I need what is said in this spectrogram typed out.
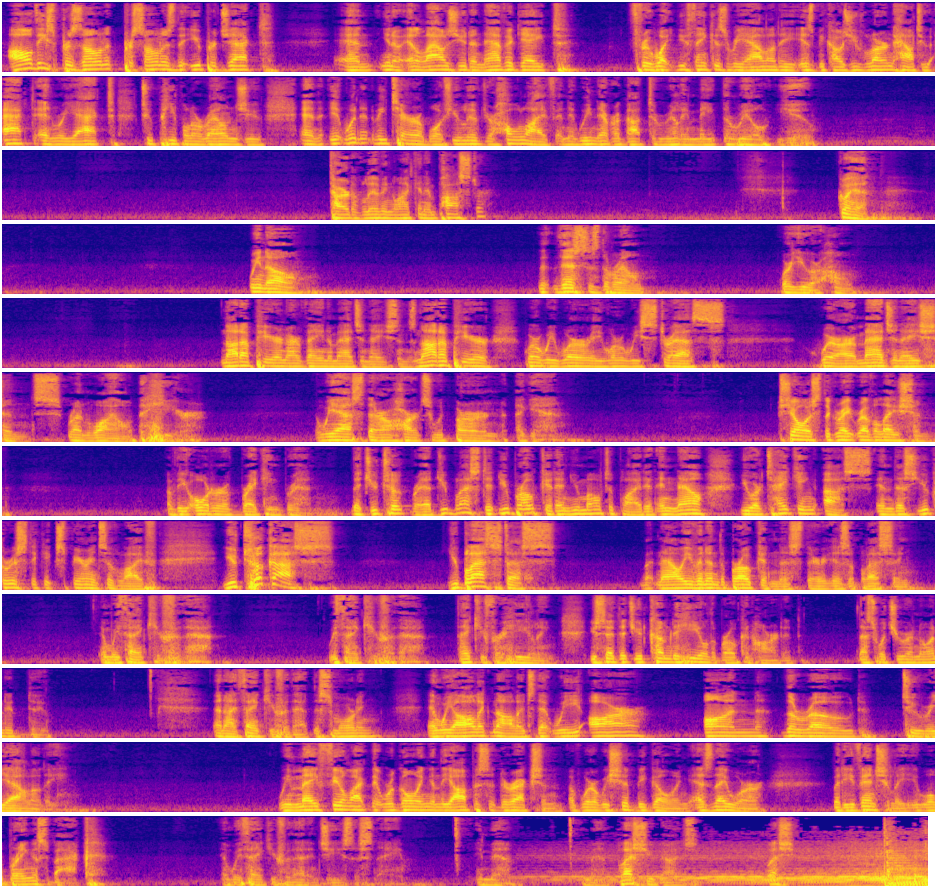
All these persona, personas that you project, and, you know, it allows you to navigate through what you think is reality is because you've learned how to act and react to people around you. And it wouldn't be terrible if you lived your whole life and we never got to really meet the real you. Tired of living like an impostor? Go ahead. We know that this is the realm where you are home. Not up here in our vain imaginations, not up here where we worry, where we stress, where our imaginations run wild, but here. And we ask that our hearts would burn again. Show us the great revelation of the order of breaking bread. That you took bread, you blessed it, you broke it, and you multiplied it. And now you are taking us in this Eucharistic experience of life. You took us you blessed us, but now even in the brokenness, there is a blessing. And we thank you for that. We thank you for that. Thank you for healing. You said that you'd come to heal the brokenhearted. That's what you were anointed to do. And I thank you for that this morning. And we all acknowledge that we are on the road to reality we may feel like that we're going in the opposite direction of where we should be going as they were, but eventually it will bring us back. And we thank you for that in Jesus' name. Amen. Amen. Bless you guys. Bless you.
